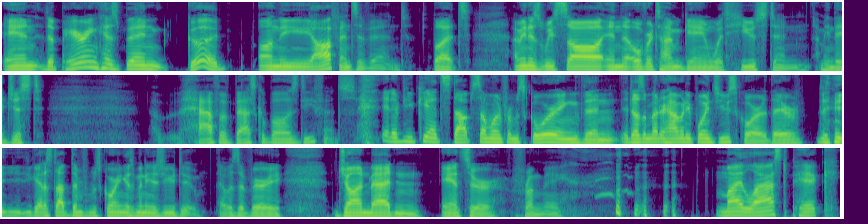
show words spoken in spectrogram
And the pairing has been good on the offensive end. But I mean, as we saw in the overtime game with Houston, I mean, they just half of basketball is defense. and if you can't stop someone from scoring, then it doesn't matter how many points you score. They're you got to stop them from scoring as many as you do. That was a very John Madden answer from me. My last pick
